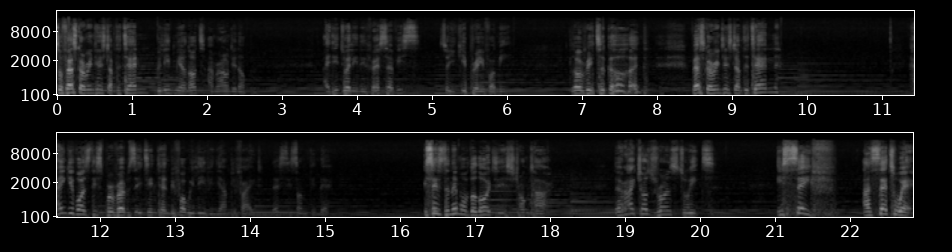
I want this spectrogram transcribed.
so First Corinthians chapter 10, believe me or not, I'm rounding up. I did well in the first service, so you keep praying for me. Glory to God. First Corinthians chapter 10. Can you give us this Proverbs 18:10 before we leave in the Amplified? Let's see something there. It says, The name of the Lord is a strong tower. The righteous runs to it. Is safe and set where?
